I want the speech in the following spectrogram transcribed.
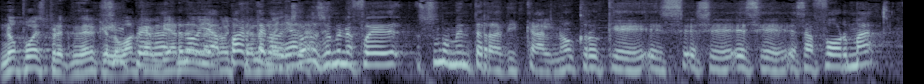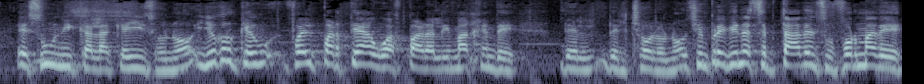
No puedes pretender que lo va a pero- cambiar no, de y la noche aparte a la lo de. Cholo Simeone fue sumamente radical, ¿no? Creo que es, ese- ese- esa forma es única la que hizo, ¿no? Y yo creo que fue el parteaguas para la imagen de, del, del Cholo, ¿no? Siempre bien aceptada en su forma de,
